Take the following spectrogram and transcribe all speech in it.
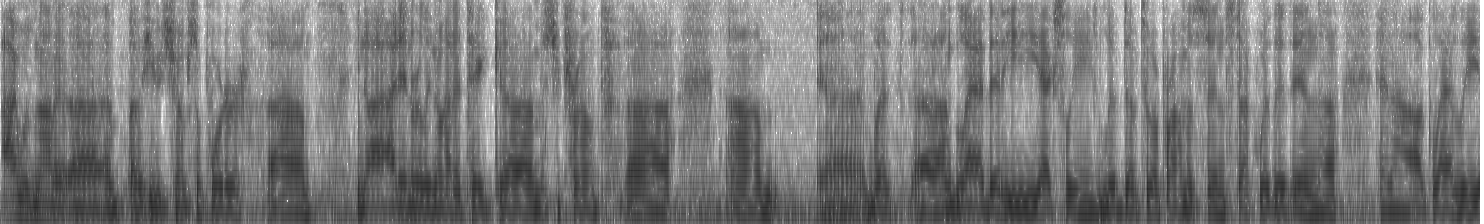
I was not a, a, a huge Trump supporter. Um, you know, I, I, didn't really know how to take uh, Mr. Trump. Uh, um, uh, but uh, I'm glad that he actually lived up to a promise and stuck with it, and uh, and I'll gladly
